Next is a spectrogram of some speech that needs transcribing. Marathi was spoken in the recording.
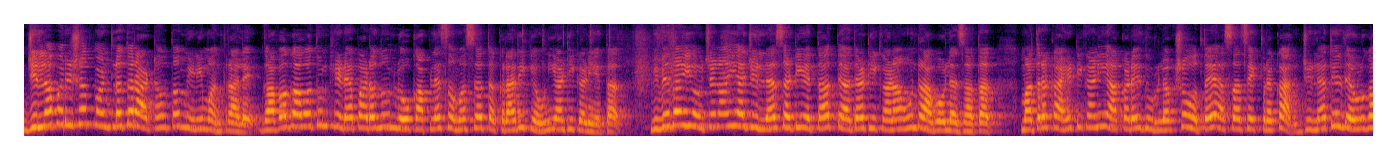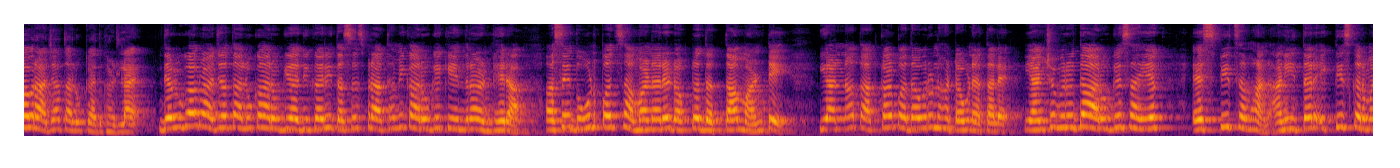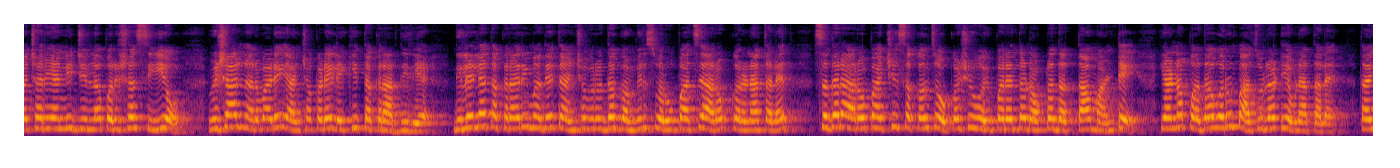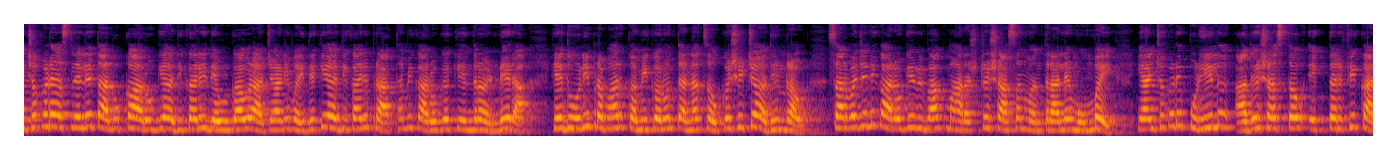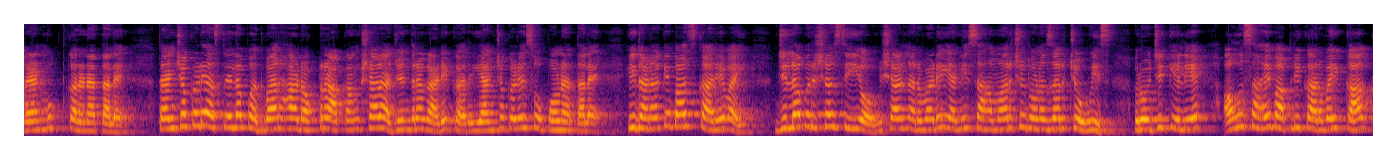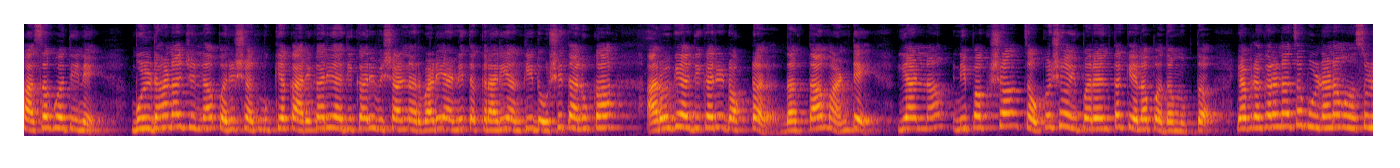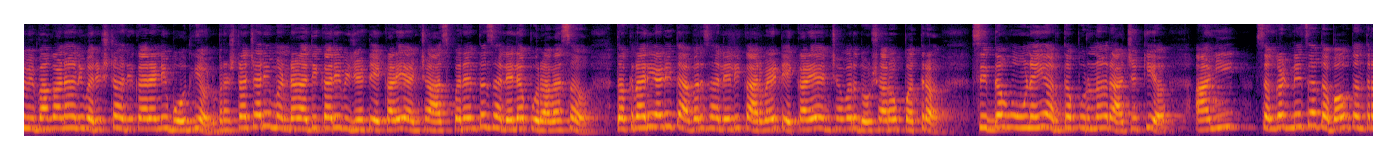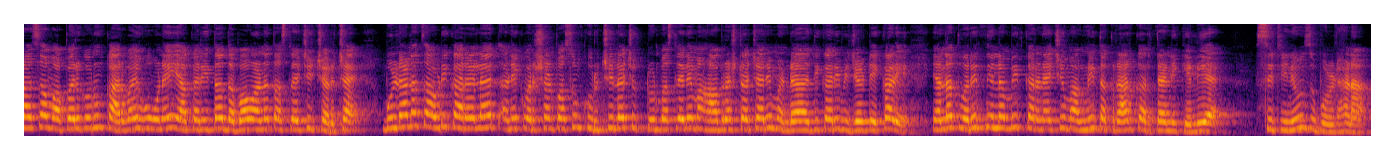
जिल्हा परिषद म्हटलं तर आठवतं मिनी मंत्रालय. गावागावातून खेड्यापाड्यातून लोक आपल्या समस्या तक्रारी घेऊन या ठिकाणी येतात. विविध योजना या जिल्ह्यासाठी येतात त्या त्या ठिकाणाहून राबवल्या जातात. मात्र काही ठिकाणी याकडे दुर्लक्ष होतंय असाच एक प्रकार जिल्ह्यातील देऊळगाव राजा तालुक्यात घडलाय. देऊळगाव राजा तालुका आरोग्य अधिकारी तसेच प्राथमिक आरोग्य केंद्र अंढेरा असे दोन पद सांभाळणारे डॉक्टर दत्ता मांटे यांना तात्काळ पदावरून हटवण्यात आलंय. यांच्या विरुद्ध आरोग्य सहाय्यक एस पी चव्हाण आणि इतर एकतीस कर्मचारी यांनी जिल्हा परिषद सीईओ विशाल नरवाडे यांच्याकडे लेखी तक्रार दिली आहे. दिलेल्या तक्रारीमध्ये त्यांच्याविरुद्ध गंभीर स्वरूपाचे आरोप करण्यात आलेत. सदर आरोपाची सकल चौकशी होईपर्यंत डॉक्टर दत्ता मांटे यांना पदावरून बाजूला ठेवण्यात आलंय. त्यांच्याकडे असलेले तालुका आरोग्य अधिकारी देऊळगाव राजा आणि वैद्यकीय अधिकारी प्राथमिक आरोग्य केंद्र अंडेरा हे दोन्ही प्रभार कमी करून त्यांना चौकशीच्या अधीन राहून सार्वजनिक आरोग्य विभाग महाराष्ट्र शासन मंत्रालय मुंबई यांच्याकडे पुढील आदेशास्तव एकतर्फी कार्यान्मुक्त करण्यात आलाय. त्यांच्याकडे असलेला पदभार हा डॉक्टर आकांक्षा राजेंद्र गाडेकर यांच्याकडे सोपवण्यात आलाय. ही धडाकेबाज कार्यवाही जिल्हा परिषद सीईओ विशाल नरवाडे यांनी सहा मार्च दोन हजार चोवीस रोजी केली आहे. अहो साहेब आपली कारवाई का कासगवतीने बुलढाणा जिल्हा परिषद मुख्य कार्यकारी अधिकारी विशाल नरवाडे यांनी तक्रारी अंती दोषी तालुका आरोग्य अधिकारी डॉक्टर दत्ता मांडे यांना निपक्ष चौकशी होईपर्यंत केलं पदमुक्त. या प्रकरणाचा बुलढाणा महसूल विभागाने आणि वरिष्ठ अधिकाऱ्यांनी बोध घेऊन भ्रष्टाचारी मंडळ अधिकारी विजय टेकाळे यांच्या आजपर्यंत झालेल्या पुराव्यासह तक्रारी आणि त्यावर झालेली कारवाई टेकाळे यांच्यावर दोषारोप पत्र सिद्ध होऊनही अर्थपूर्ण राजकीय आणि संघटनेचा दबाव तंत्राचा वापर करून कारवाई होऊ नये याकरिता दबाव आणत असल्याची चर्चा आहे. बुलढाणा चावडी कार्यालयात अनेक वर्षांपासून खुर्चीला चिकटून बसलेले महाभ्रष्टाचारी मंडळ अधिकारी विजय टेकाळे यांना त्वरित निलंबित करण्याची मागणी तक्रारकर्त्यांनी केली आहे. City news Buldhana.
